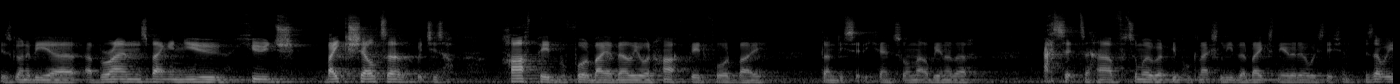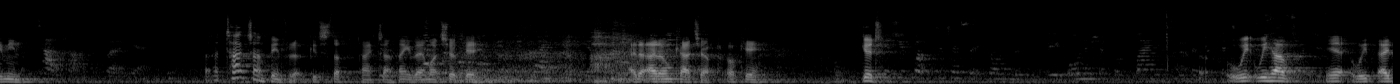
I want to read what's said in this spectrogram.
is going to be a, a brand spanking new, huge bike shelter, which is half paid for by Abellio and half paid for by Dundee City Council, and that'll be another asset to have somewhere where people can actually leave their bikes near the railway station. Is that what you mean? Tactran, but yeah. Uh, Tactran paying for it. Good stuff, Tactran. Thank you very much. Okay. I, don't- I don't catch up. Okay. Good. Because you've got statistics on the, the ownership of banks within the city. We, we have, yeah, we, I,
